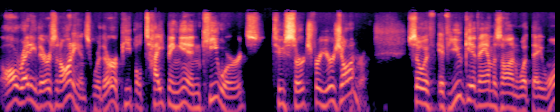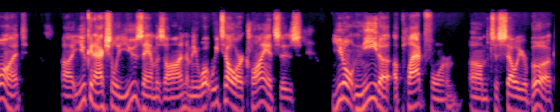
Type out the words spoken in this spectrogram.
already there's an audience where there are people typing in keywords to search for your genre. So if if you give Amazon what they want, uh, you can actually use Amazon. I mean, what we tell our clients is you don't need a, a platform um, to sell your book.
